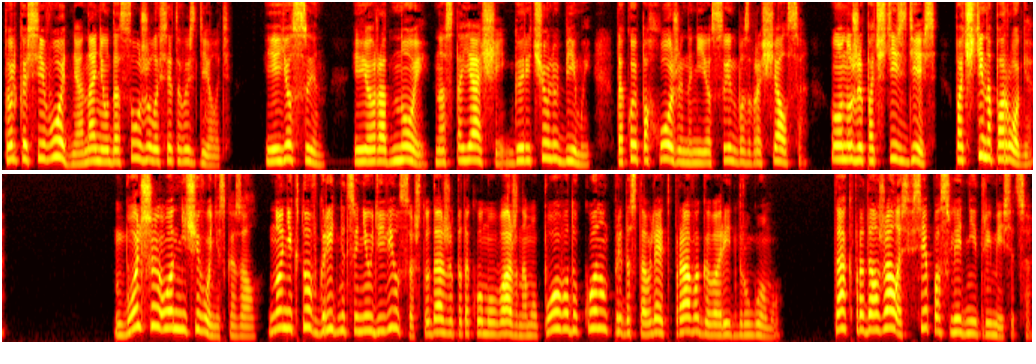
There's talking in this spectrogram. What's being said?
Только сегодня она не удосужилась этого сделать. Ее сын, ее родной, настоящий, горячо любимый, такой похожий на нее сын возвращался. Он уже почти здесь, почти на пороге. Больше он ничего не сказал, но никто в гриднице не удивился, что даже по такому важному поводу конунг предоставляет право говорить другому. Так продолжалось все последние три месяца.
